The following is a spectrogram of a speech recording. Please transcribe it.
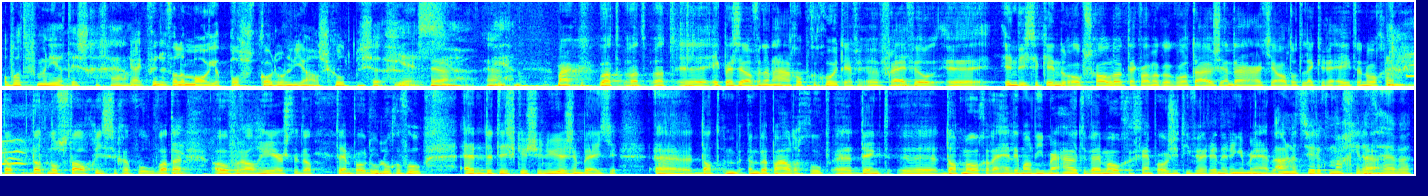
Op wat voor manier dat is gegaan. Ja, ik vind het wel een mooie postkoloniaal schuldbesef. Yes. Ja, ja. Maar wat, wat, wat, eh, ik ben zelf in Den Haag opgegroeid. Er, eh, vrij veel eh, Indische kinderen op school ook. Daar kwam ik ook wel thuis. En daar had je al dat lekkere eten nog. En dat, dat nostalgische gevoel wat er overal heerste. Dat tempo-doelo gevoel. En de discussie nu is een beetje... dat een, een bepaalde groep denkt... dat mogen we helemaal niet meer uiten. Wij mogen geen positieve herinneringen meer hebben. Oh, natuurlijk mag je dat Ja, hebben.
